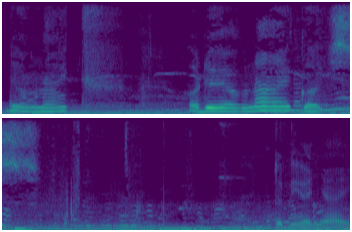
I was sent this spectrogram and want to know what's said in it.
Ada yang naik. Ada yang naik, guys. Itu dia nyai.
